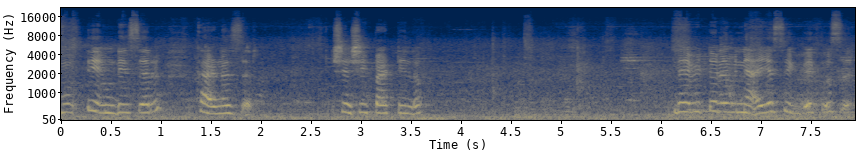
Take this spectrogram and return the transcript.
Murthy M D sir. ಕಾರಣ ಸರ್ ಶಶಿ ಪಾಟೀಲು ದಯವಿಟ್ಟು ನಮಗೆ ನ್ಯಾಯ ಸಿಗಬೇಕು ಸರ್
